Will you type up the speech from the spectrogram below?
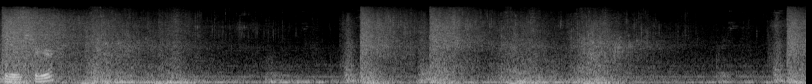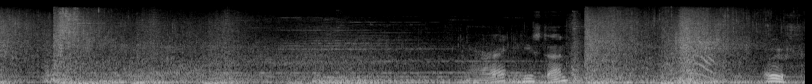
Let's here. Alright, he's done. Oof.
